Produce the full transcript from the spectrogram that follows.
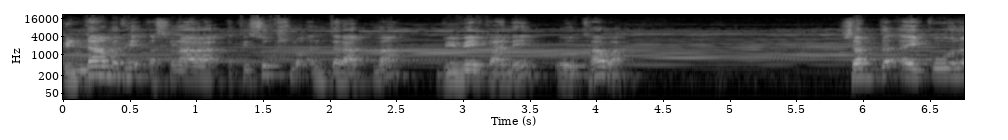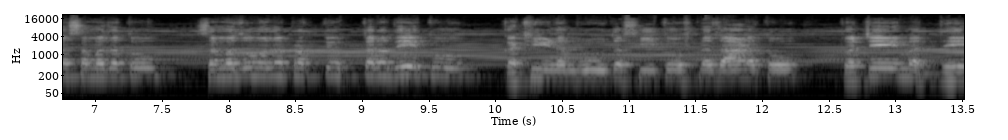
पिंडामध्ये असणारा अतिसूक्ष्म अंतरात्मा विवेकाने ओळखावा. शब्द ऐकून समजतो समजोन प्रत्युत्तर देतो कठीण मृद शीतोष्ण जाणतो त्वचेमध्ये.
